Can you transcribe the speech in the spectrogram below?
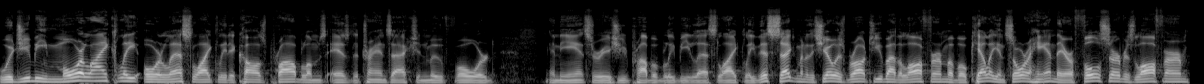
would you be more likely or less likely to cause problems as the transaction moved forward? And the answer is you'd probably be less likely. This segment of the show is brought to you by the law firm of O'Kelley and Sorohan. They are a full service law firm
